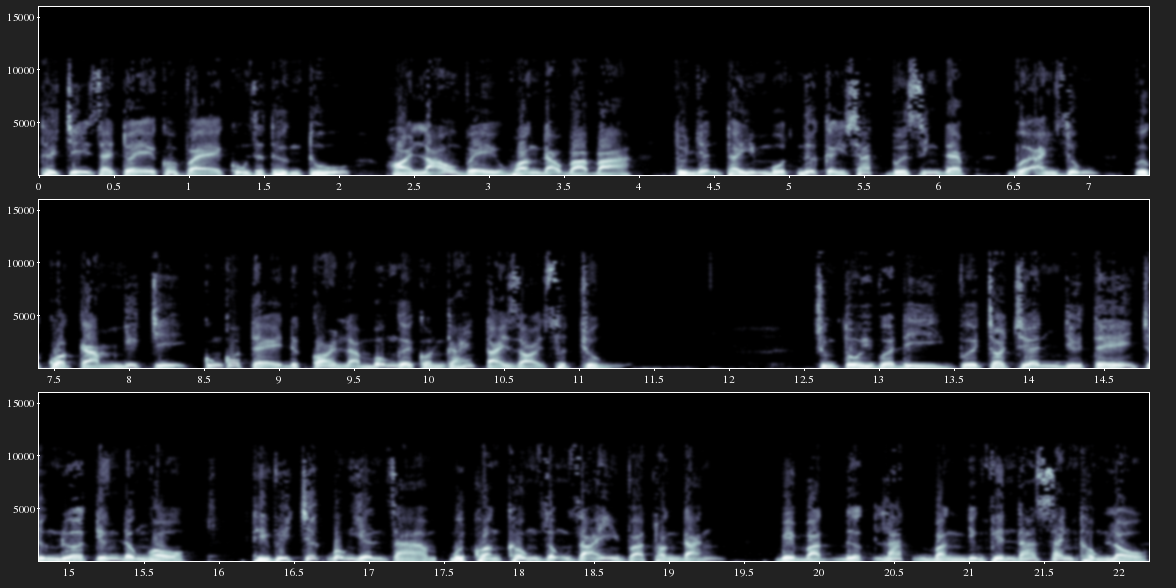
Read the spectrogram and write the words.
Thấy chị Giai Tuệ có vẻ cũng rất hứng thú, Hỏi lão về hoàng đạo bà bà. Tôi nhận thấy một nữ cảnh sát vừa xinh đẹp, Vừa anh dũng, Vừa quả cảm như chị Cũng có thể được coi là mẫu người con gái tài giỏi xuất chúng. Chúng tôi vừa đi, vừa trò chuyện như thế chừng nửa tiếng đồng hồ, Thì phía trước bỗng hiện ra một khoảng không rộng rãi và thoáng đáng Bề mặt được lát bằng những phiến đá xanh khổng lồ.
